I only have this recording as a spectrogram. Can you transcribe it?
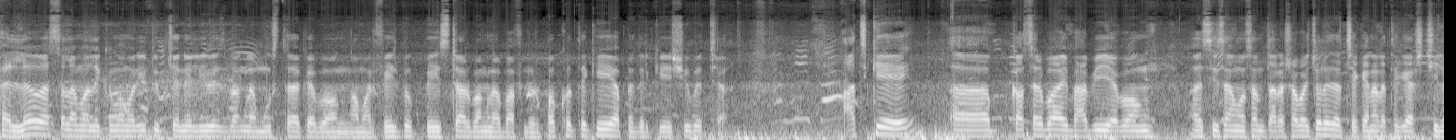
হ্যালো আসসালামু আলাইকুম আমার YouTube channel US Bangla Mustak এবং আমার ফেসবুক পেজ স্টার বাংলা বাফিলোর পক্ষ থেকে আপনাদেরকে শুভেচ্ছা। আজকে আহ, কাউসার ভাই ভাবি এবং সিসাম ওসাম তারা সবাই চলে যাচ্ছে কানাডা থেকে আসছিল।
